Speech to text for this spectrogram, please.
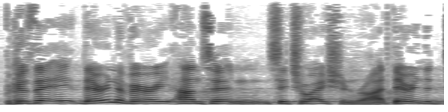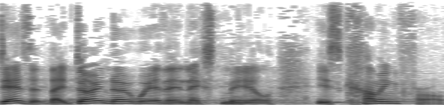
because they're, they're in a very uncertain situation, right? They're in the desert. They don't know where their next meal is coming from.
